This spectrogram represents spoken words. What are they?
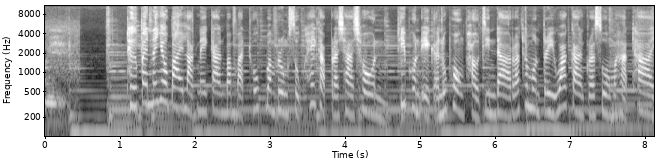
เถือเป็นนโยบายหลักในการบำบัดทุกข์บำรุงสุขให้กับประชาชน ที่พลเอกอนุพงศ์เผ่าจินดารัฐมนตรีว่าการกระทรวงมหาดไทย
